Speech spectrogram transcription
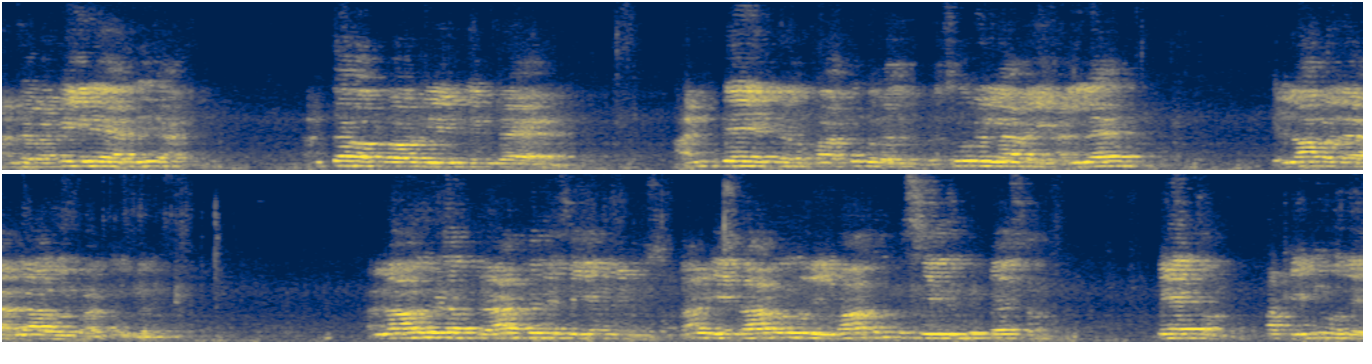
அந்த வகையிலே அது அந்த அப்பாவர்கள் இருக்கின்ற அன்பே என்று பார்த்து ஒரு அல்ல எல்லாம் அல்ல அல்லாஹ்வை பார்த்து உள்ளது. அல்லாஹ்விடம் பிரார்த்தனை செய்யணும் என்று சொன்னால் ஏதாவது ஒரு விவாதத்து செய்து பேசணும். கேட்கணும் அப்படின்னு ஒரு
